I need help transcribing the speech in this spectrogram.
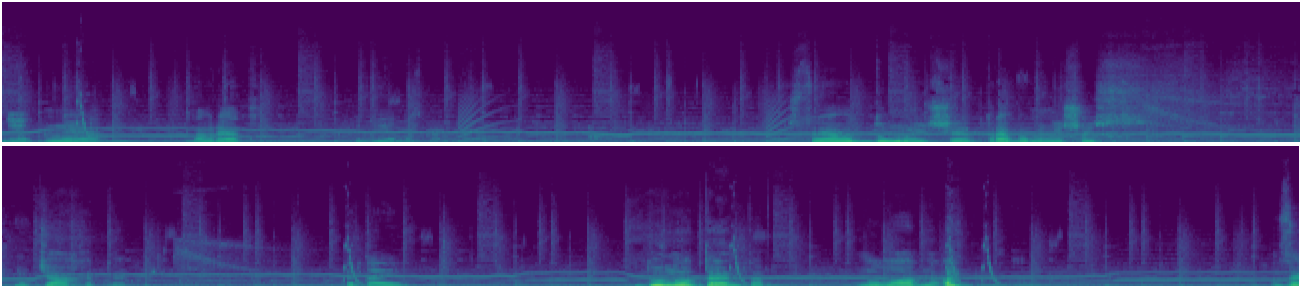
Ні? Ні, навряд. Тоді я не знаю. Що я от думаю, чи треба мені щось натягати. Питай. Do not enter. Ну ладно. The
